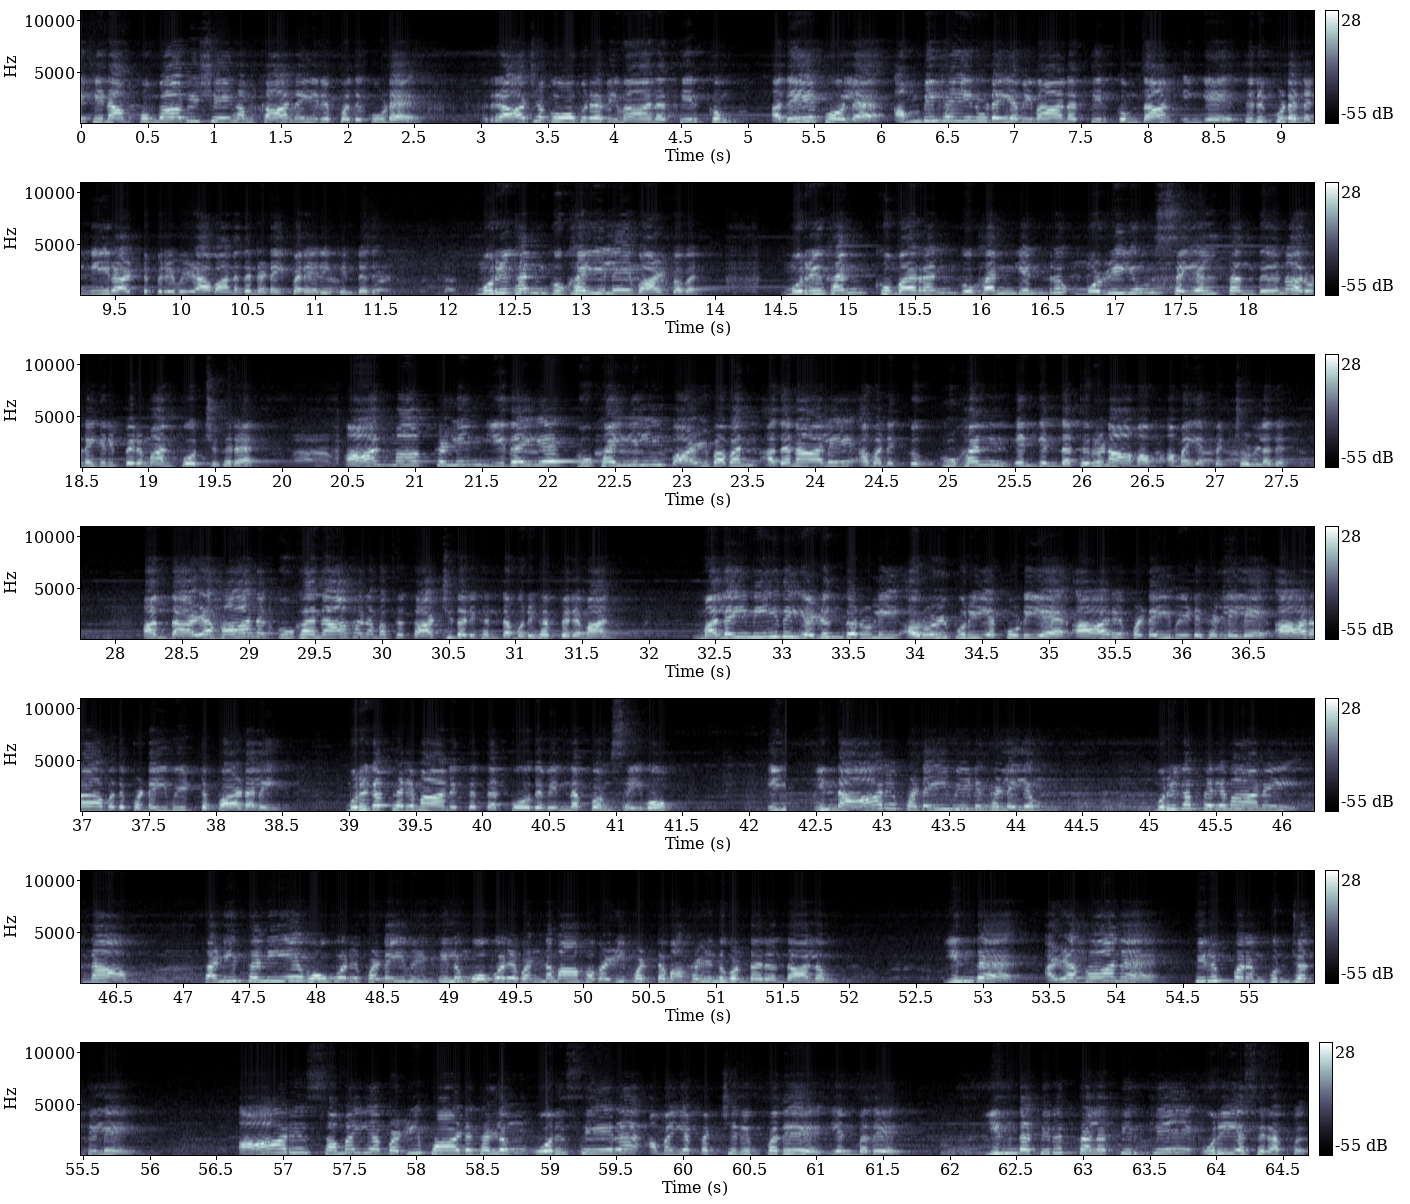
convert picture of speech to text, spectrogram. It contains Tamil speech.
இன்றைக்கு நாம் கும்பாபிஷேகம் காண இருப்பது கூட ராஜகோபுர விமானத்திற்கும் அதே போல அம்பிகையினுடைய விமானத்திற்கும் தான் இங்கே திருக்குட நன்னீராட்டு பெருவிழாவானது நடைபெற இருக்கின்றது. முருகன் குகையிலே வாழ்பவன். முருகன் குமரன் குகன் என்று மொழியும் செயல் தந்துன்னு அருணகிரி பெருமான் போற்றுகிறார். ஆன்மாக்களின் இதய குகையில் வாழ்பவன் அதனாலே அவனுக்கு குகன் என்கின்ற திருநாமம் அமைய பெற்றுள்ளது. அந்த அழகான குகனாக நமக்கு காட்சி தருகின்ற முருகப்பெருமான் மலை மீது எழுந்தருளி அருள் புரியக்கூடிய ஆறு படை வீடுகளிலே ஆறாவது படை வீட்டு பாடலை முருகப்பெருமானுக்கு தற்போது விண்ணப்பம் செய்வோம். இந்த ஆறு படை வீடுகளிலும் முருகப்பெருமானை நாம் தனித்தனியே ஒவ்வொரு படை வீட்டிலும் ஒவ்வொரு வண்ணமாக வழிபட்டு மகிழ்ந்து கொண்டிருந்தாலும் இந்த அழகான திருப்பரங்குன்றத்திலே ஆறு சமய வழிபாடுகளும் ஒரு சேர அமைய பெற்றிருப்பது என்பது இந்த திருத்தலத்திற்கே உரிய சிறப்பு.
